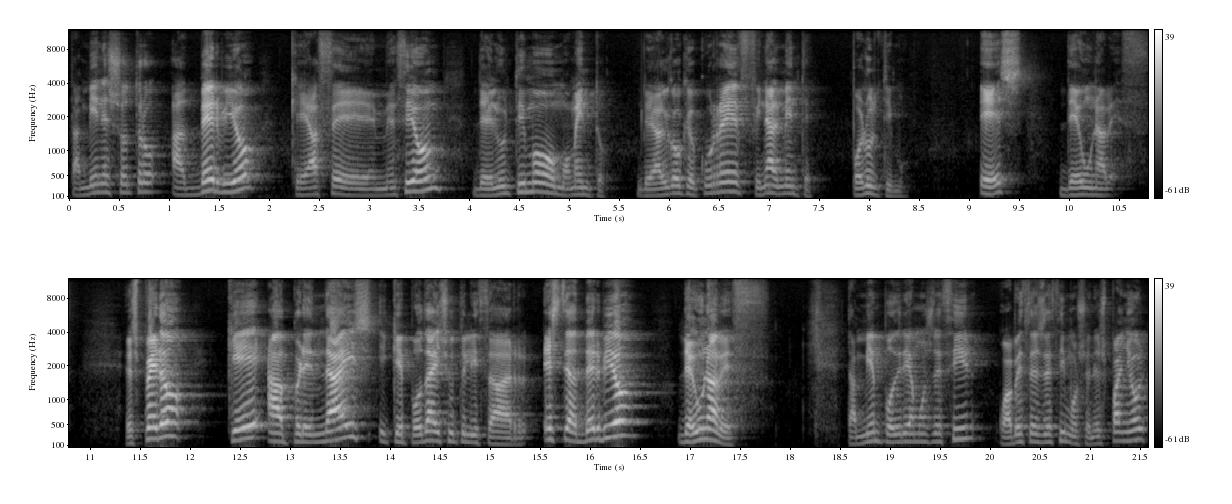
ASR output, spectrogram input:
también es otro adverbio que hace mención del último momento, de algo que ocurre finalmente, por último, es de una vez. Espero que aprendáis y que podáis utilizar este adverbio de una vez. También podríamos decir, o a veces decimos en español,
